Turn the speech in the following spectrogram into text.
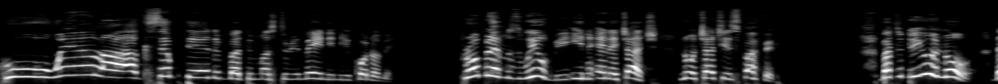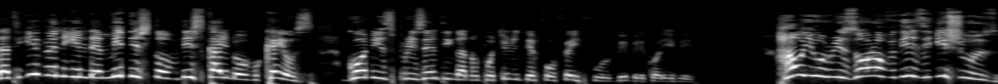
who well are accepted but must remain in economy? Problems will be in any church. No church is perfect. But do you know that even in the midst of this kind of chaos, God is presenting an opportunity for faithful biblical living. How you resolve these issues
